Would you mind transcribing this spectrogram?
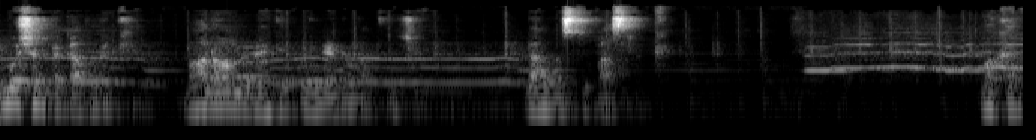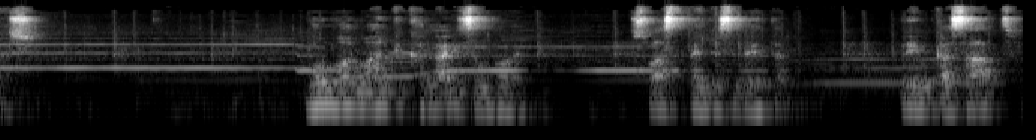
इमोशन पे काबू रखिए। भावनाओं में बह के कोई निर्णय मत लीजिए। लाल वस्तु पास रखें मकर राशि भूम भवन वाहन की खरीदारी संभव है। स्वास्थ्य पहले से बेहतर। प्रेम का साथ,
